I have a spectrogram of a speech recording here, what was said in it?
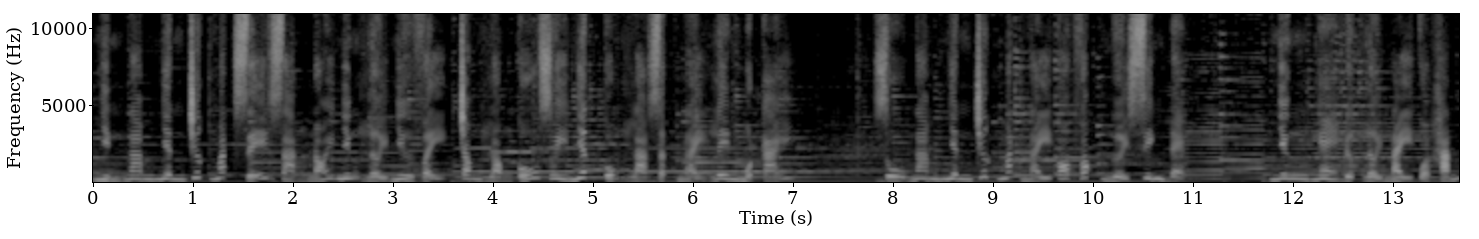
Nhìn nam nhân trước mắt dễ dàng nói những lời như vậy, Trong lòng cố duy nhất cũng là giật nảy lên một cái. Dù nam nhân trước mắt này có vóc người xinh đẹp nhưng nghe được lời này của hắn,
